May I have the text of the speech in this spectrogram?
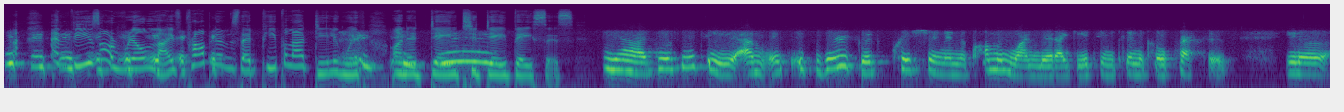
and these are real life problems that people are dealing with on a day to day basis. Yeah, definitely. Um, it's, it's a very good question and a common one that I get in clinical practice you know,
